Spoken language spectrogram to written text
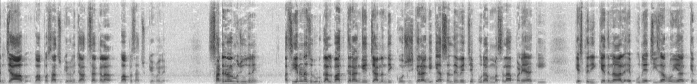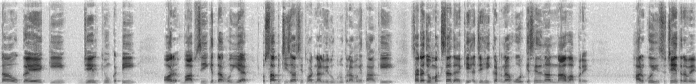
ਪੰਜਾਬ ਵਾਪਸ ਆ ਚੁੱਕੇ ਹੋਏ ਨੇ, ਜਾਤਸਾ ਕਲਾ ਵਾਪਸ ਆ ਚੁੱਕੇ ਹੋਏ ਨੇ। ਸਾਡੇ ਨਾਲ ਮੌਜੂਦ ਨੇ। ਅਸੀਂ ਇਹਨਾਂ ਨਾਲ ਜ਼ਰੂਰ ਗੱਲਬਾਤ ਕਰਾਂਗੇ, ਜਾਣਨ ਦੀ ਕੋਸ਼ਿਸ਼ ਕਰਾਂਗੇ ਕਿ ਅਸਲ ਦੇ ਵਿੱਚ ਇਹ ਪੂਰਾ ਮਸਲਾ ਬਣਿਆ ਕੀ, ਕਿਸ ਤਰੀਕੇ ਦੇ ਨਾਲ ਇਹ ਪੂਰੀਆਂ ਚੀਜ਼ਾਂ ਹੋਈਆਂ, ਕਿੱਦਾਂ ਉਹ ਗਏ, ਕੀ ਜੇਲ੍ਹ ਕਿਉਂ ਕੱਟੀ ਔਰ ਵਾਪਸੀ ਕਿੱਦਾਂ ਹੋਈ ਹੈ, ਉਹ ਸਭ ਚੀਜ਼ਾਂ ਅਸੀਂ ਤੁਹਾਡੇ ਨਾਲ ਵੀ ਰੂਬਰੂ ਕਰਾਵਾਂਗੇ ਤਾਂ ਕਿ ਸਾਡਾ ਜੋ ਮਕਸਦ ਹੈ ਕਿ ਅਜਿਹੀ ਘਟਨਾ ਹੋਰ ਕਿਸੇ ਦੇ ਨਾਲ ਨਾ ਵਾਪਰੇ। ਹਰ ਕੋਈ ਸੁਚੇਤ ਰਹੇ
